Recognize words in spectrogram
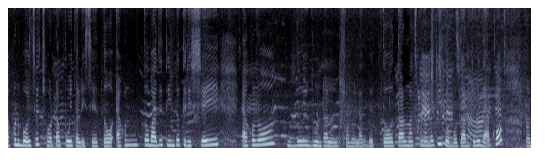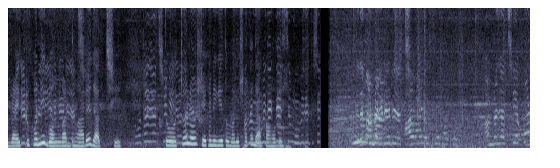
এখন বলছে ছটা পঁয়তাল্লিশে, তো এখন তো বাজে তিনটা তিরিশ, সেই এখনও দুই ঘণ্টা সময় লাগবে। তো তার মাঝখানে আমরা কী করব, তার জন্য দেখো, আমরা একটুখানি গঙ্গার ধারে যাচ্ছি। তো চলো, সেখানে গিয়ে তোমাদের সাথে দেখা হবে। দেখো, আমরা হেঁটে হেঁটে যাচ্ছি। আমরা যাচ্ছি এখন,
